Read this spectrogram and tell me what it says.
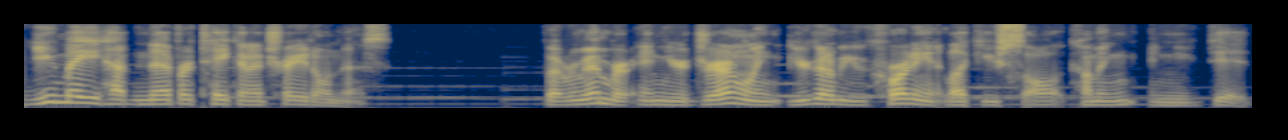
you may have never taken a trade on this. But remember, in your journaling, you're going to be recording it like you saw it coming and you did.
